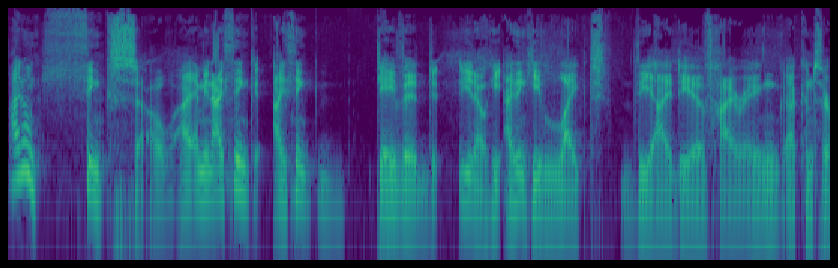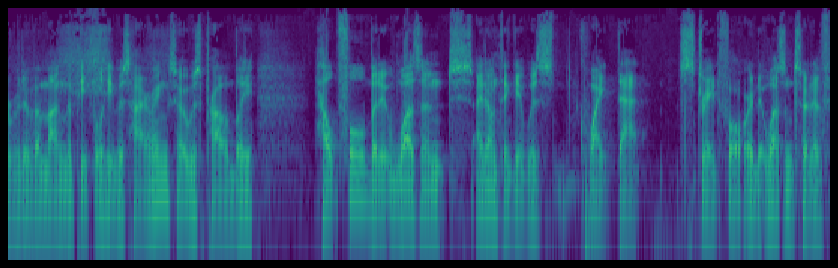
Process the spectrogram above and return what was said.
I don't think so. I, I mean, I think I think David, you know, he I think he liked the idea of hiring a conservative among the people he was hiring, so it was probably helpful, but it wasn't, I don't think it was quite that straightforward. It wasn't sort of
